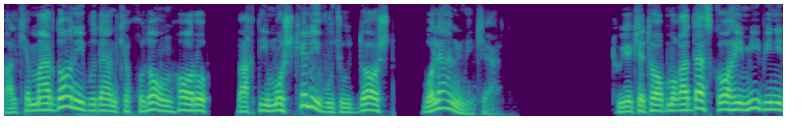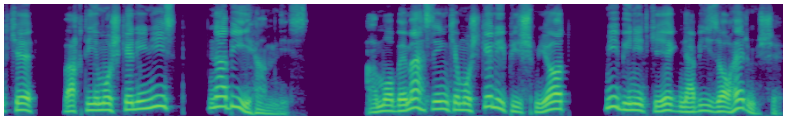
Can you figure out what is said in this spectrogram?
بلکه مردانی بودند که خدا اونها رو وقتی مشکلی وجود داشت بلند می کرد. توی کتاب مقدس گاهی می بینید که وقتی مشکلی نیست نبی هم نیست. اما به محض اینکه مشکلی پیش میاد می بینید که یک نبی ظاهر میشه.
